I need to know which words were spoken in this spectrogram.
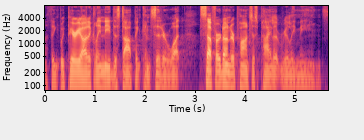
I think we periodically need to stop and consider what suffered under Pontius Pilate really means.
